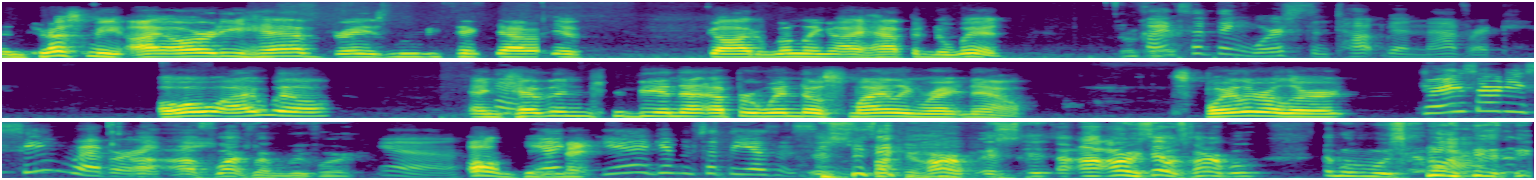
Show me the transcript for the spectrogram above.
And trust me, I already have Dre's movie picked out. If God willing, I happen to win. Okay. Find something worse than Top Gun Maverick. Oh, I will. And Okay. Kevin should be in that upper window smiling right now. Spoiler alert. Dre's already seen Rubber. I I, I've watched Rubber before. Yeah. Oh, Yeah, it. yeah, give him something he hasn't seen. It's fucking horrible. It's, it, I already said it was horrible. That movie was.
